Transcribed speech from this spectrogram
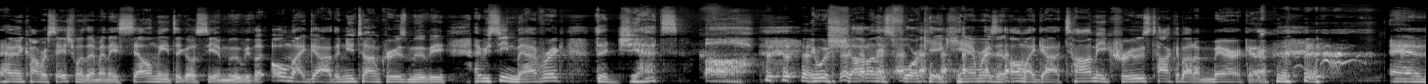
having a conversation with them, and they sell me to go see a movie. Like, oh my god, the new Tom Cruise movie. Have you seen Maverick? The jets. Oh, it was shot on these 4K cameras, and oh my god, Tommy Cruise talk about America and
